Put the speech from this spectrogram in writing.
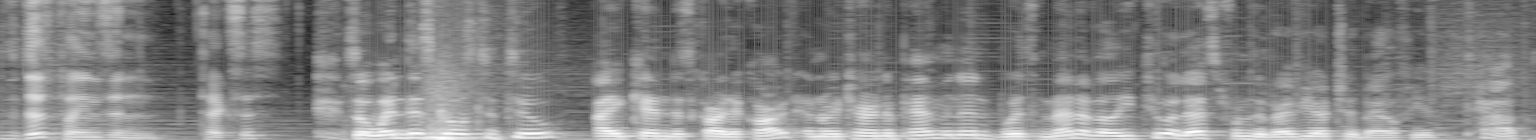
there's planes in Texas. So when this goes to two, I can discard a card and return a permanent with mana value two or less from the graveyard to the battlefield tapped.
